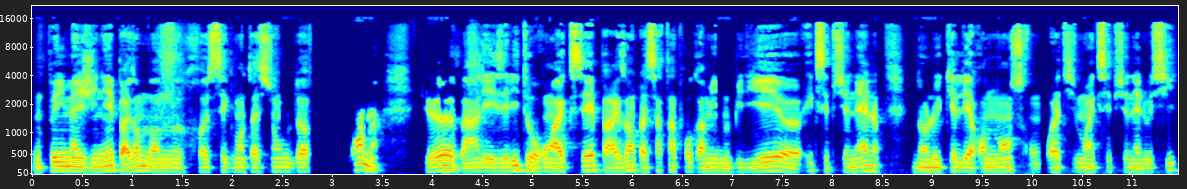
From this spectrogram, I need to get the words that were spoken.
On peut imaginer, par exemple, dans notre segmentation d'offres que ben, les élites auront accès, par exemple, à certains programmes immobiliers euh, exceptionnels dans lesquels les rendements seront relativement exceptionnels aussi.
